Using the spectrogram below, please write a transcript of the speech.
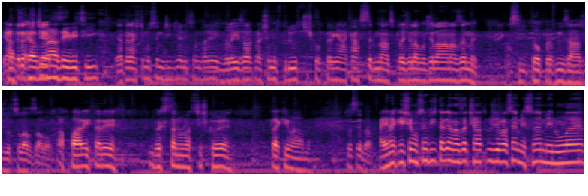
Já teda ještě- u nás Dejvicích. Já teda ještě musím říct, že když jsem tady vylejzal k našemu studiu s Číškou, který nějaká 17 ležela možela na zemi, asi to první září docela vzalo. A pár jich tady ve stanu na Stříčkově taky máme. Přesně tak. A jinak ještě musím říct takhle na začátku, že vlastně my jsme minule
